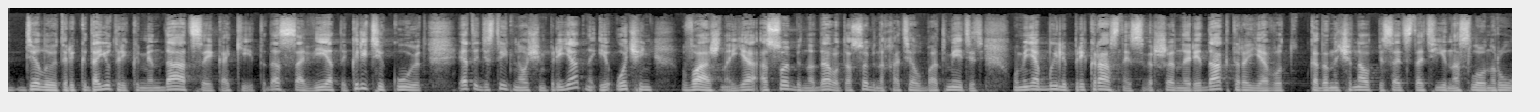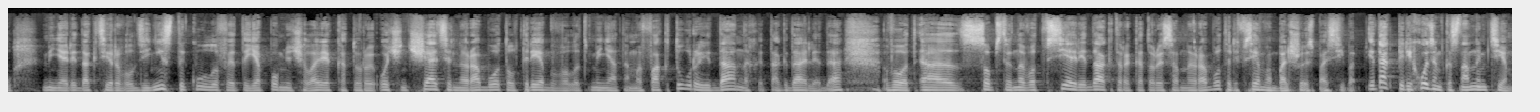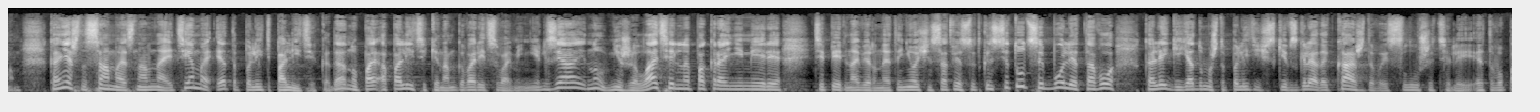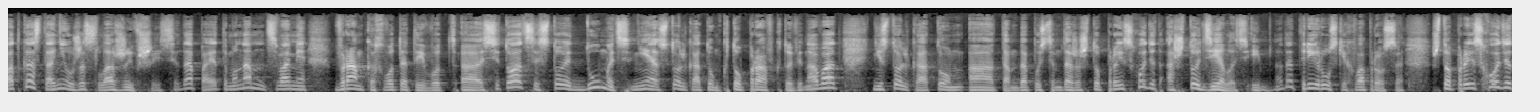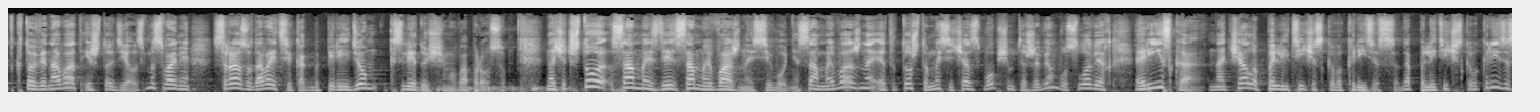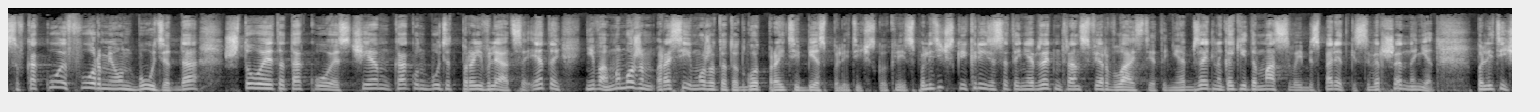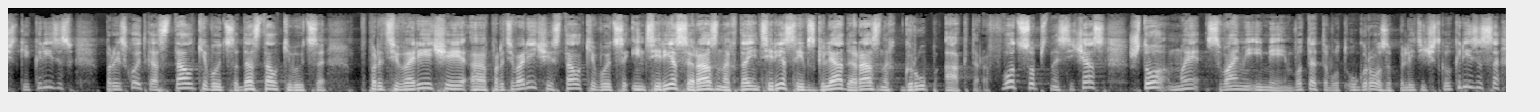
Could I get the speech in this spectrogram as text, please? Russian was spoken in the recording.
делают, дают рекомендации какие-то, да, советы, критикуют. Это действительно очень очень приятно и очень важно. Я особенно, да, вот особенно хотел бы отметить, у меня были прекрасные совершенно редакторы. Я вот, когда начинал писать статьи на Слон.ру, меня редактировал Денис Тыкулов. Это, я помню, человек, который очень тщательно работал, требовал от меня там и фактуры, и данных, и так далее, да. Вот, а, собственно, вот все редакторы, которые со мной работали, всем вам большое спасибо. Итак, переходим к основным темам. Конечно, самая основная тема – это политика, да, но по, о политике нам говорить с вами вами нельзя, ну, нежелательно, по крайней мере. Теперь, наверное, это не очень соответствует Конституции. Более того, коллеги, я думаю, что политические взгляды каждого из слушателей этого подкаста, они уже сложившиеся, да, поэтому нам с вами в рамках вот этой вот э, ситуации стоит думать не столько о том, кто прав, кто виноват, не столько о том, э, там, допустим, даже что происходит, а что делать им. Да, три русских вопроса. Что происходит, кто виноват и что делать. Мы с вами сразу давайте как бы перейдем к следующему вопросу вопросу. Значит, что самое здесь, самое важное сегодня? Самое важное – это то, что мы сейчас, в общем-то, живем в условиях риска начала политического кризиса. Да, политического кризиса, в какой форме он будет, да, что это такое, с чем, как он будет проявляться. Это не вам. Мы можем, Россия может этот год пройти без политического кризиса. Политический кризис – это не обязательно трансфер власти, это не обязательно какие-то массовые беспорядки, совершенно нет. Политический кризис происходит, когда сталкиваются, да, сталкиваются противоречия, а, противоречий сталкиваются интересы разных, да, интересы и взгляды разных групп акторов. Вот, собственно, сейчас что мы с вами имеем. Вот это вот угроза политического кризиса.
